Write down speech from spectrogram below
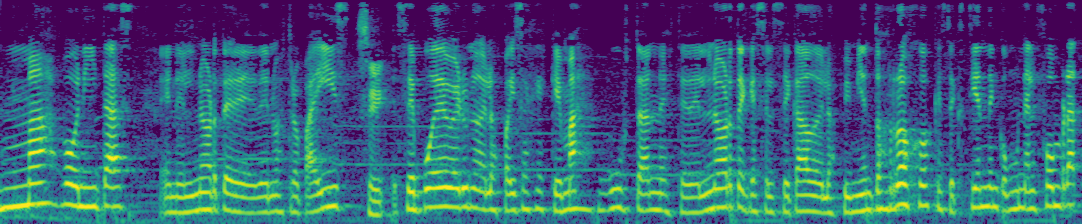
más bonitas en el norte de, de nuestro país. Sí. Se puede ver uno de los paisajes que más gustan este, del norte, que es el secado de los pimientos rojos, que se extienden como una alfombra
